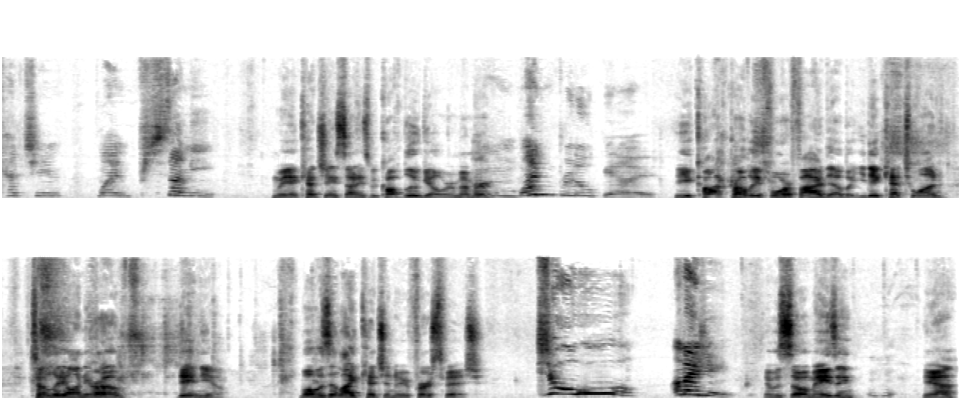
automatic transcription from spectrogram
catching one sunny, We didn't catch any sunnies. We caught bluegill. Remember? um, one bluegill. You caught probably four or five though, but you did catch one totally on your own, didn't you? What was it like catching your first fish? So amazing. It was so amazing. Yeah.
